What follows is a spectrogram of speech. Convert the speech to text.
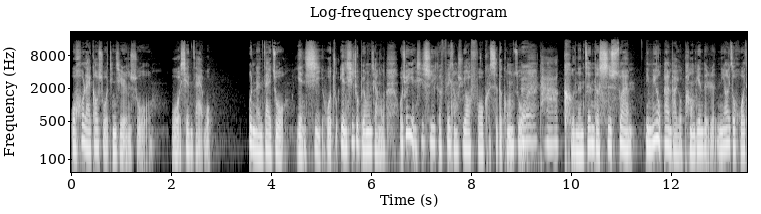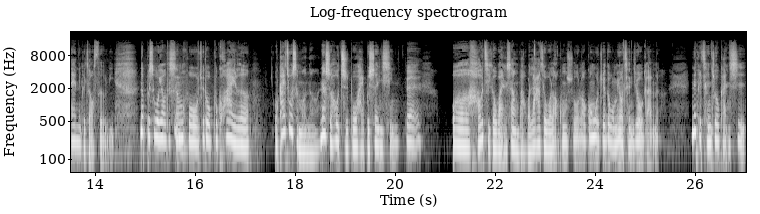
我后来告诉我经纪人说，我现在我不能再做演戏或主演戏就不用讲了。我觉得演戏是一个非常需要 focus 的工作，它可能真的是算你没有办法有旁边的人，你要一直活在那个角色里，那不是我要的生活。我觉得我不快乐，我该做什么呢？那时候直播还不盛行，对，我好几个晚上吧，我拉着我老公说：“老公，我觉得我没有成就感了。”那个成就感是。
